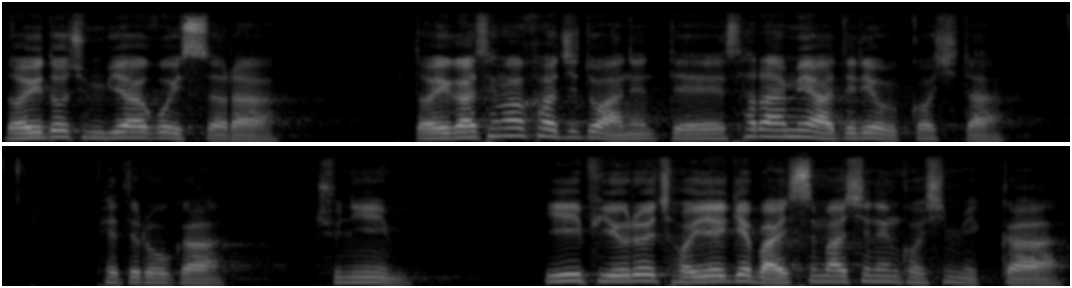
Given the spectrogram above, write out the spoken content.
너희도 준비하고 있어라. 너희가 생각하지도 않은 때에 사람의 아들이 올 것이다. 베드로가 주님, 이 비유를 저희에게 말씀하시는 것입니까?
